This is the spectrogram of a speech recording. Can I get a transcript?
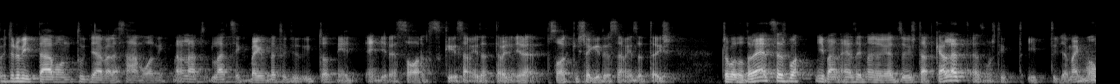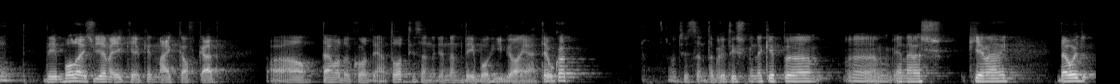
hogy rövid távon tudjál vele számolni. Mert lát, látszik, be, be tudja jutatni egy ennyire szar személyzettel, vagy ennyire szar kisegítő személyzettel is csapatot a rájátszásba. Nyilván ez egy nagyon edzőistább kellett, ez most itt, itt ugye megvan. Débola, és ugye melyik egyébként Mike Kafkát, a támadó koordinátort, hiszen ugye nem Débol hívja a játékokat. Úgyhogy szerintem őt is mindenképp érdemes kiemelni. De hogy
